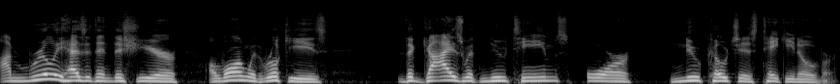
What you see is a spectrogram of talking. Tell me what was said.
I'm really hesitant this year, along with rookies, the guys with new teams or new coaches taking over.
